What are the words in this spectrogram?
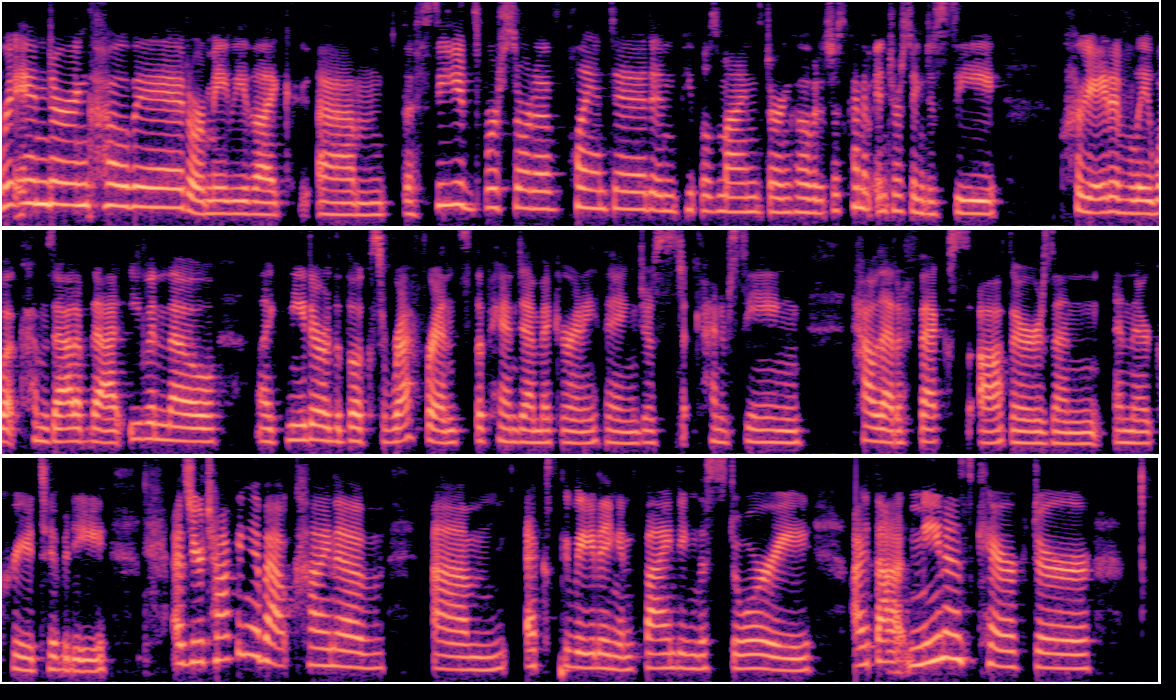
written during COVID or maybe like um, the seeds were sort of planted in people's minds during COVID. It's just kind of interesting to see creatively what comes out of that, even though like neither of the books reference the pandemic or anything, just kind of seeing how that affects authors and and their creativity. As you're talking about kind of um, excavating and finding the story, I thought Meena's character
